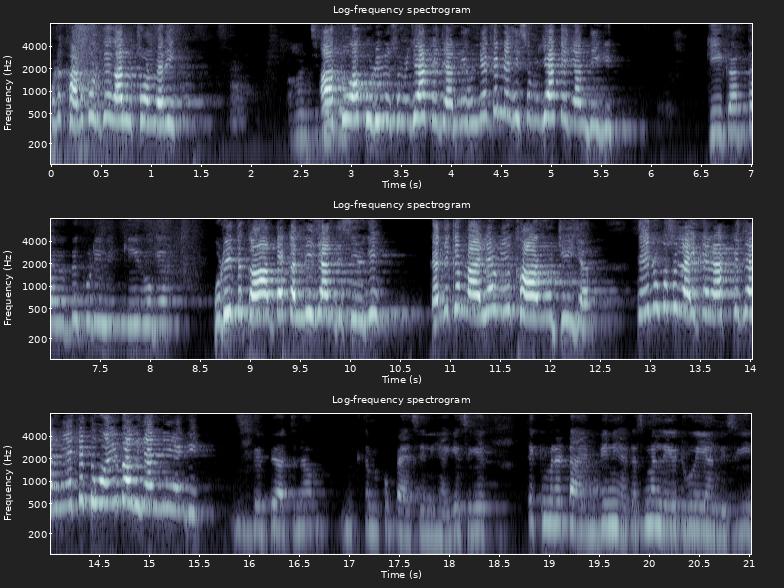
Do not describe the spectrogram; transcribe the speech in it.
ਹੁਣ ਖੜ ਖੜ ਕੇ ਗੱਲ ਸੁਣ ਮੇਰੀ। ਹਾਂਜੀ ਆ ਤੂੰ ਆ ਕੁੜੀ ਨੂੰ ਸਮਝਾ ਕੇ ਜਾਂਦੀ ਹੁੰਦੀ ਆ ਕਿ ਨਹੀਂ ਸਮਝਾ ਕੇ ਜਾਂਦੀਗੀ? ਕੀ ਕਰਤਾ ਬੇਬੇ ਕੁੜੀ ਨੇ? ਕੀ ਹੋ ਗਿਆ? ਕੁੜੀ ਦੁਕਾਨ ਤੇ ਕੱਲੀ ਜਾਂਦੀ ਸੀਗੀ। ਕਹਿੰਦੀ ਕਿ ਮੈਂ ਲਿਆਉਣੀ ਆ ਖਾਣ ਨੂੰ ਚੀਜ਼। ਤੇ ਇਹਨੂੰ ਕੁਛ ਲੈ ਕੇ ਰੱਖ ਕੇ ਜਾਂਦੀ ਹੈ ਕਿ ਤੂੰ ਆਈ ਵਗ ਜਾਂਦੀ ਹੈਗੀ? ਬੇਬੇ ਅੱਜ ਨਾ ਮੇਰੇ ਕੋਲ ਪੈਸੇ ਨਹੀਂ ਹੈਗੇ ਸੀਗੇ ਤੇ ਕਿ ਮੇਰਾ ਟਾਈਮ ਵੀ ਨਹੀਂ ਹੈਗਾ ਸੀ ਮੈਂ ਲੇਟ ਹੋਈ ਜਾਂਦੀ ਸੀਗੀ।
